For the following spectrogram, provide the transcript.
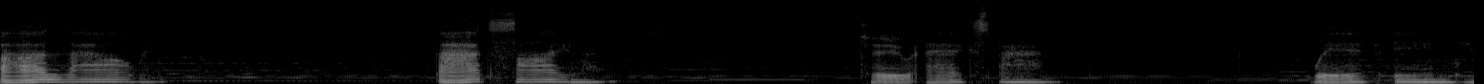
allowing that silence to expand within you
